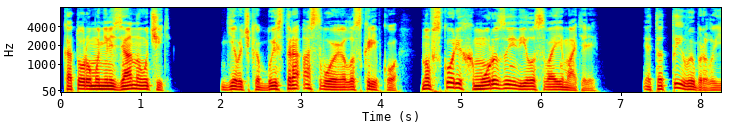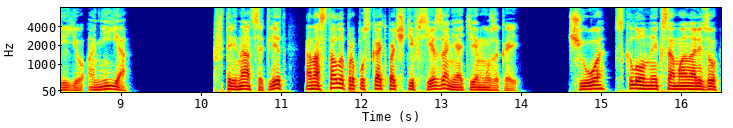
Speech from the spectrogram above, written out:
которому нельзя научить. Девочка быстро освоила скрипку, но вскоре хмуро заявила своей матери. «Это ты выбрала ее, а не я». В 13 лет она стала пропускать почти все занятия музыкой. Чуа, склонная к самоанализу,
